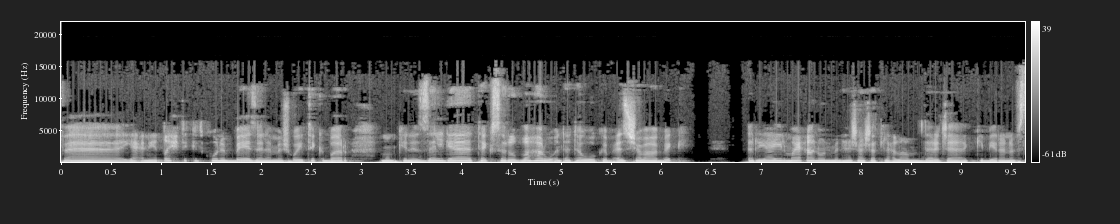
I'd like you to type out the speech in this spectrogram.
فيعني طيحتك تكون ببيزة. لما شوي تكبر ممكن الزلقة تكسر الظهر وأنت توك بعز شبابك. الريايل ما يعانون من هشاشه العظام بدرجة كبيرة نفس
